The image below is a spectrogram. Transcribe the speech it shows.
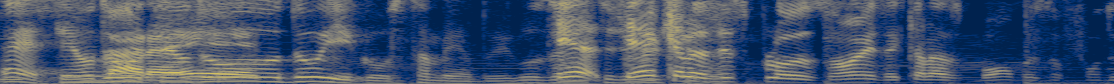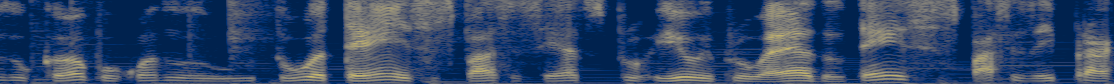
É, tem o do, Cara, tem o do, é... do, Eagles também. O do Eagles é tem, muito Tem aquelas explosões, aquelas bombas no fundo do campo, quando o Tua tem esses passes certos pro Rio e pro Edel, tem esses passes aí para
